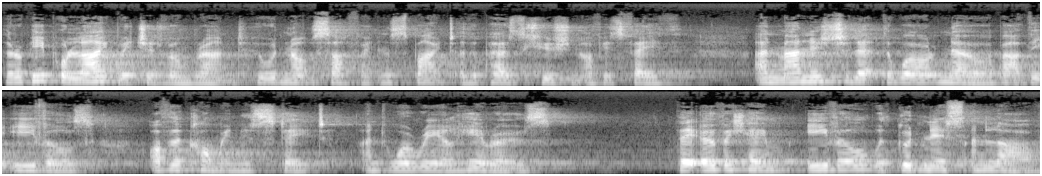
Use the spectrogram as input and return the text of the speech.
There are people like Richard Wurmbrand who would not suffer in spite of the persecution of his faith and managed to let the world know about the evils of the communist state and were real heroes. They overcame evil with goodness and love.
